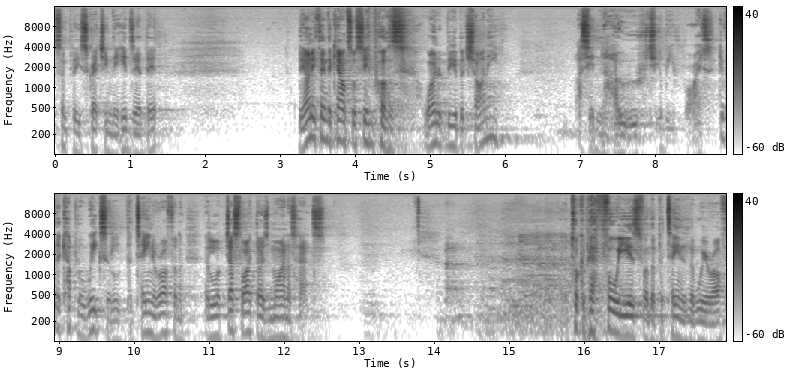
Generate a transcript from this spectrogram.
simply scratching their heads at that. The only thing the council said was, Won't it be a bit shiny? I said, No, she'll be right. Give it a couple of weeks, it'll patina off and it'll look just like those miners' hats. it took about four years for the patina to wear off.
